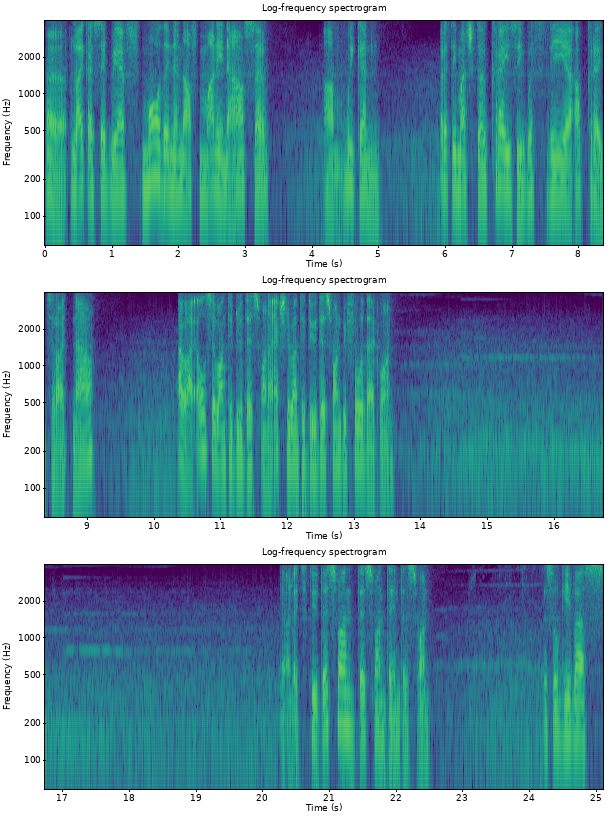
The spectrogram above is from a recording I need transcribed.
Uh, like I said, we have more than enough money now, so um, we can pretty much go crazy with the uh, upgrades right now. Oh, I also want to do this one. I actually want to do this one before that one. Yeah, let's do this one, this one, then this one. This will give us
